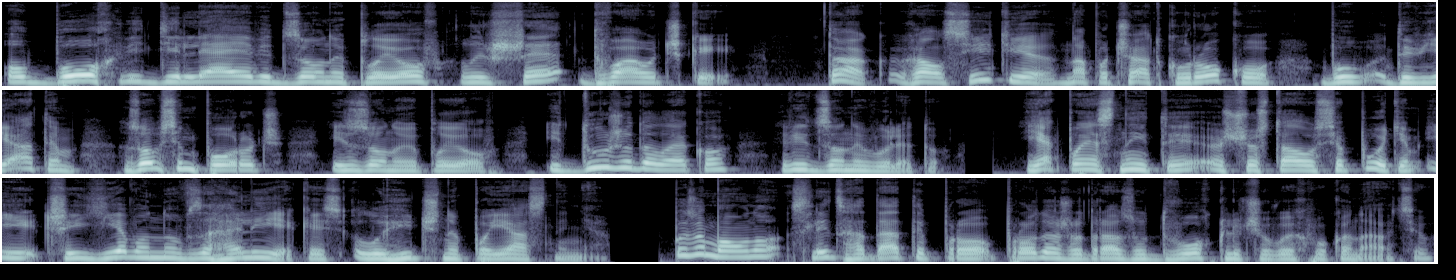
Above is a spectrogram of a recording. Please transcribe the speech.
Обох відділяє від зони плей-офф лише два очки. Так, Гал Сіті на початку року був дев'ятим зовсім поруч із зоною плей-офф і дуже далеко від зони виліту. Як пояснити, що сталося потім, і чи є воно взагалі якесь логічне пояснення? Безумовно, слід згадати про продаж одразу двох ключових виконавців.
